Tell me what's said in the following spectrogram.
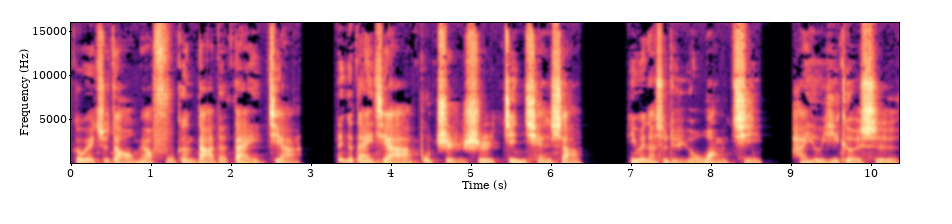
各位知道我们要付更大的代价。那个代价不只是金钱上，因为那是旅游旺季；还有一个是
